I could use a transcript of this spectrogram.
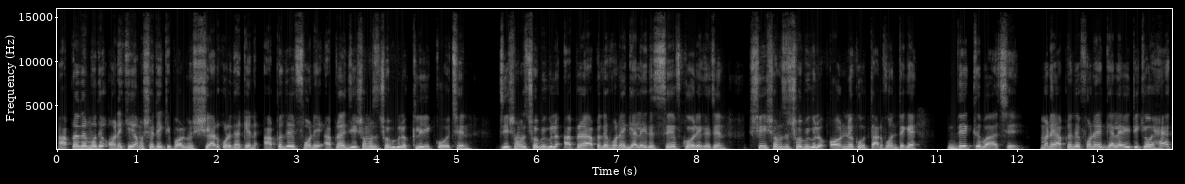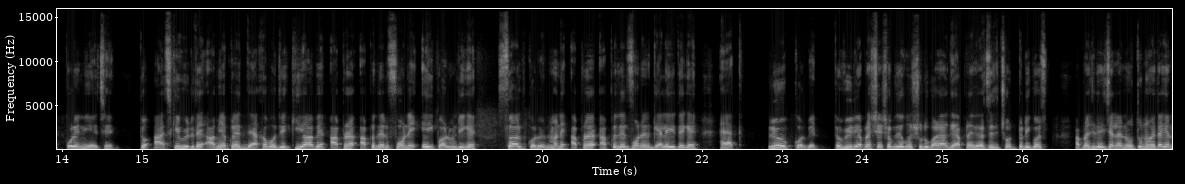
আপনাদের মধ্যে অনেকেই আমার সাথে একটি প্রবলেম শেয়ার করে থাকেন। আপনাদের ফোনে আপনারা যে সমস্ত ছবিগুলো ক্লিক করছেন, যে সমস্ত ছবিগুলো আপনারা আপনাদের ফোনে গ্যালারিতে সেভ করে রেখেছেন, সেই সমস্ত ছবিগুলো অন্য কেউ তার ফোন থেকে দেখতে পাচ্ছে। মানে আপনাদের ফোনের গ্যালারিটি কেউ হ্যাক করে নিয়েছে। তো আজকে ভিডিওতে আমি আপনাদের দেখাবো যে কীভাবে আপনারা আপনাদের ফোনে এই প্রবলেমটিকে সলভ করবেন। মানে আপনারা আপনাদের ফোনের গ্যালারি থেকে হ্যাক রিমুভ করবেন। তো ভিডিও আপনার শেষ অবধি দেখুন, শুরু করার আগে আপনাদের কাছে ছোট্ট রিকোয়েস্ট আপনার যদি এই চ্যানেলে নতুন হয়ে থাকেন,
